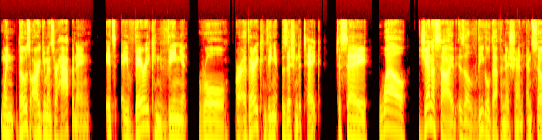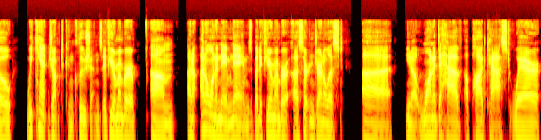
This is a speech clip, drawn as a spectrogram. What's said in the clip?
when those arguments are happening, it's a very convenient role or a very convenient position to take to say, well, genocide is a legal definition, and so we can't jump to conclusions. If you remember, um, I don't, I don't want to name names, but if you remember, a certain journalist, uh, you know, wanted to have a podcast where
